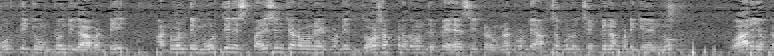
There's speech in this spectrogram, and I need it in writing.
మూర్తికి ఉంటుంది కాబట్టి అటువంటి మూర్తిని స్పర్శించడం అనేటువంటి దోషప్రదం అని చెప్పేసి ఇక్కడ ఉన్నటువంటి అర్చకులు చెప్పినప్పటికీ నేను వారి యొక్క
